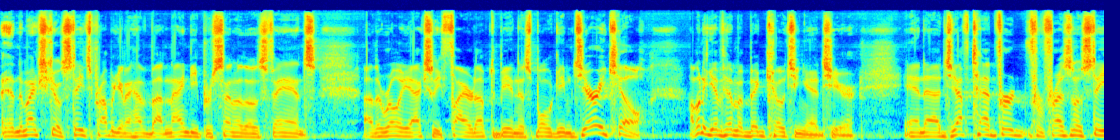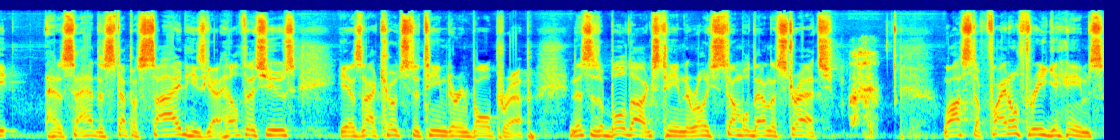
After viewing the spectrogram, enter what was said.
And New Mexico State's probably going to have about 90% of those fans. Uh, they're really actually fired up to be in this bowl game. Jerry Kill, I'm going to give him a big coaching edge here. And uh, Jeff Tedford for Fresno State has had to step aside. He's got health issues. He has not coached the team during bowl prep. And this is a Bulldogs team that really stumbled down the stretch. Lost the final three games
